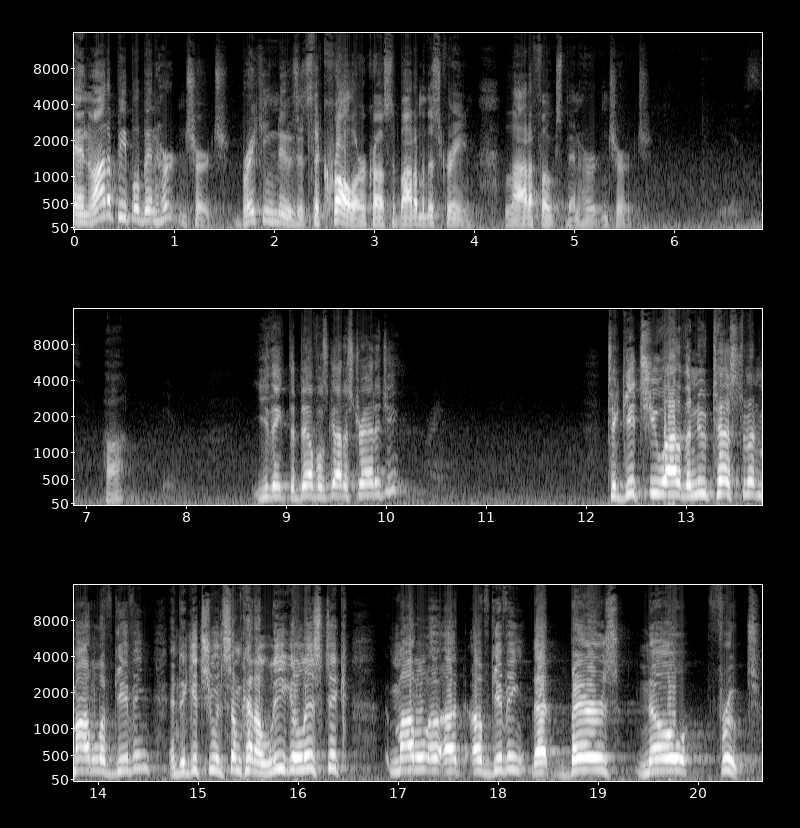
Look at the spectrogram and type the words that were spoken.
And a lot of people have been hurt in church. Breaking news. It's the crawler across the bottom of the screen. A lot of folks been hurt in church. Yes. Huh? You think the devil's got a strategy? To get you out of the New Testament model of giving and to get you in some kind of legalistic model of giving that bears no fruit.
